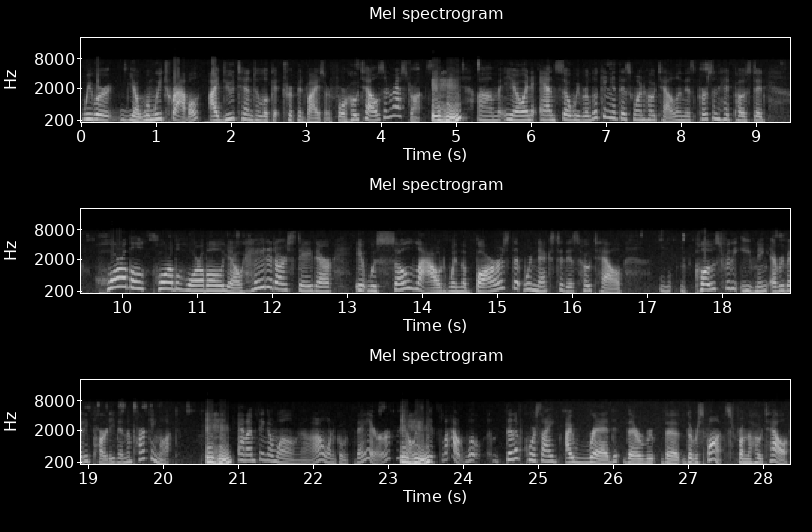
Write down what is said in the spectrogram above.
we were, you know, when we travel, I do tend to look at TripAdvisor for hotels and restaurants. hmm Um, you know, and, and so we were looking at this one hotel, and this person had posted, horrible, horrible, horrible, you know, hated our stay there. It was so loud when the bars that were next to this hotel closed for the evening, everybody partied in the parking lot. hmm And I'm thinking, well, I don't want to go there. You know, it's, it's loud. Well, then of course I, I read their re- the the response from the hotel,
